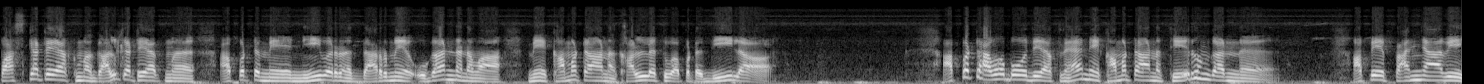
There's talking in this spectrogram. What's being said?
පස් කැටයක්ම ගල් කැටයක්ම අපට මේ නීවරණ ධර්මය උගන්වනවා. මේ කමඨාන කල්ැතු අපට දීලා අපට අවබෝධයක් නැහැ මේ කමඨාන තේරුම් ගන්න. අපේ ප්‍රඥාවේ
